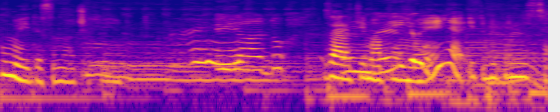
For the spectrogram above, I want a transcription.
Помий синочок її. Я йду. Зараз Тіма помиє і тобі принесе.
